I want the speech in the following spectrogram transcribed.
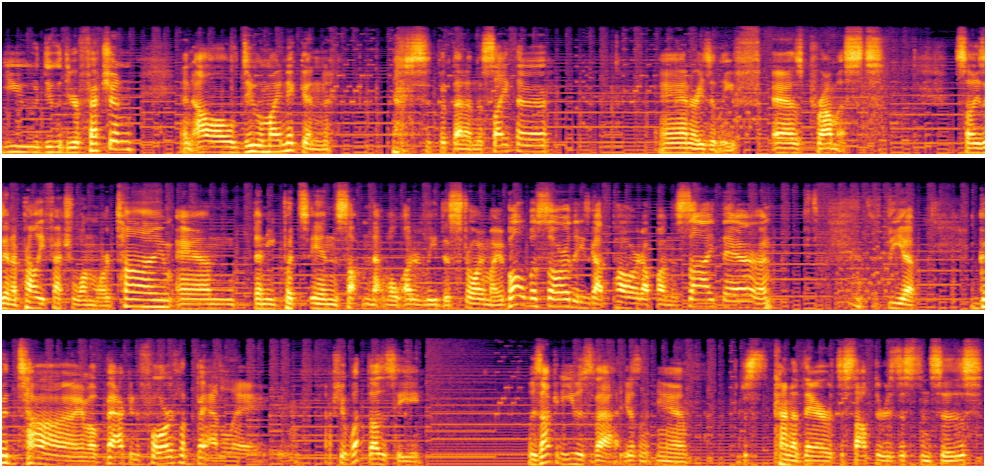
you do your fetching, and I'll do my nicking. Put that on the Scyther, and Razor Leaf, as promised. So he's to probably fetch one more time, and then he puts in something that will utterly destroy my Bulbasaur that he's got powered up on the side there, and the uh, good time of back and forth of battling. Actually, what does he? Well, he's not to use that. He doesn't, yeah. Just kind of there to stop the resistances.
